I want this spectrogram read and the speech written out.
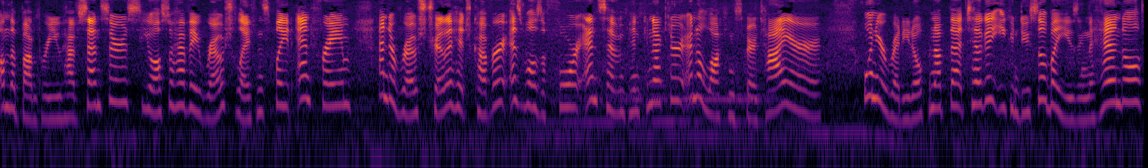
On the bumper you have sensors, you also have a Roush license plate and frame, and a Roush trailer hitch cover, as well as a 4 and 7 pin connector and a locking spare tire. When you're ready to open up that tailgate, you can do so by using the handle,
